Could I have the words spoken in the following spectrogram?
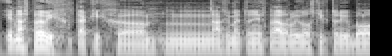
jedna z prvých takých, eh, mm, nazvime to, nespravodlivostí, ktorý by bolo,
